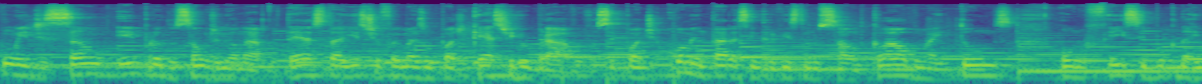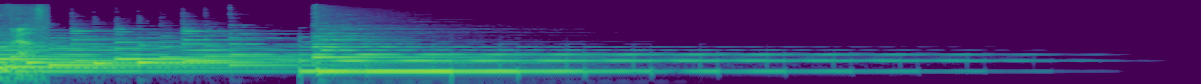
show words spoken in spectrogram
Com edição e produção de Leonardo Testa, este foi mais um podcast Rio Bravo. Você pode comentar essa entrevista no SoundCloud, no iTunes ou no Facebook da Rio Bravo.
